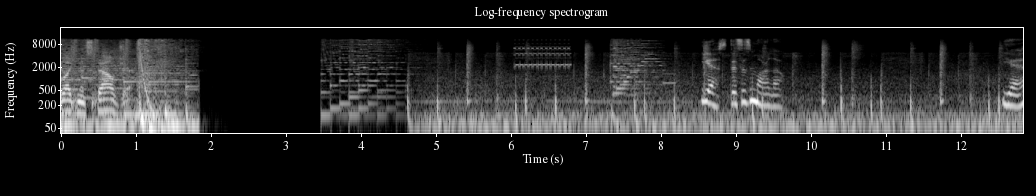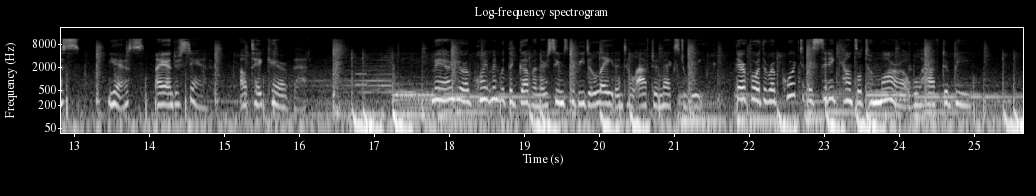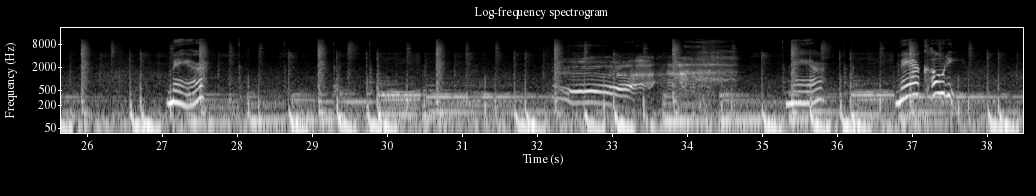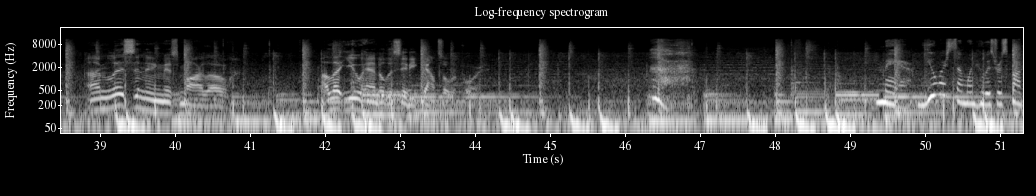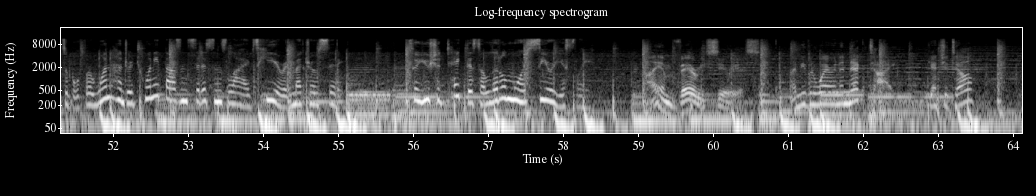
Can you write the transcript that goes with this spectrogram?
Like nostalgia. Yes, this is Marlowe. Yes, yes, I understand. I'll take care of that. Mayor, your appointment with the governor seems to be delayed until after next week. Therefore, the report to the city council tomorrow will have to be... Mayor? Cody! I'm listening, Miss Marlowe. I'll let you handle the city council report. Mayor, you are someone who is responsible for 120,000 citizens' lives here in Metro City. So you should take this a little more seriously. I am very serious. I'm even wearing a necktie. Can't you tell?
